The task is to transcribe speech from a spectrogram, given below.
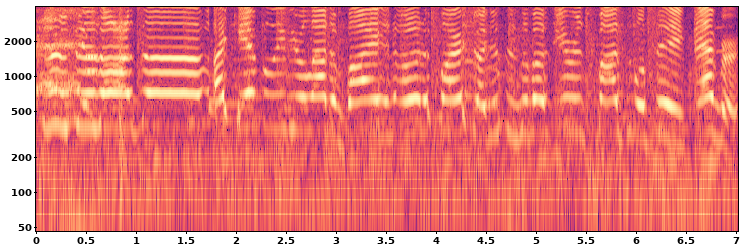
This is awesome! I can't believe you're allowed to buy and own a fire truck. This is the most irresponsible thing ever.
